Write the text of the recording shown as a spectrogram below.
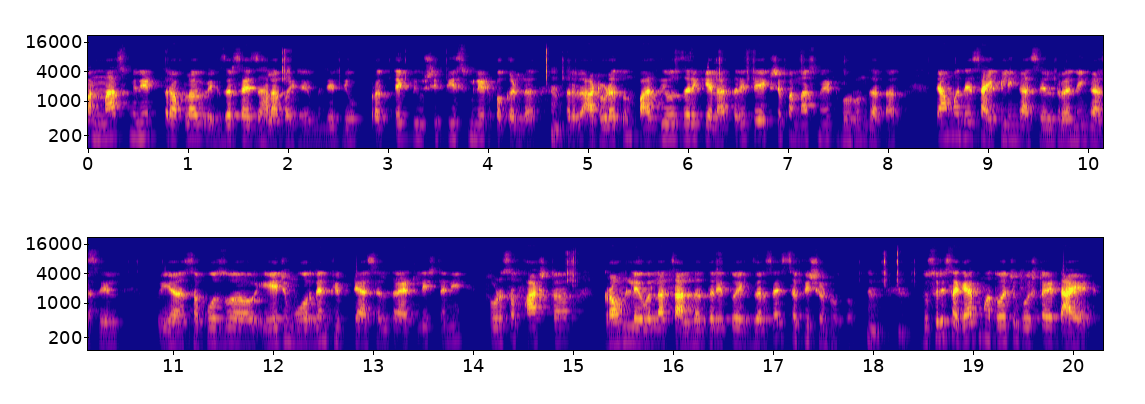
पन्नास मिनिट तर आपला एक्झरसाइज झाला पाहिजे. म्हणजे प्रत्येक दिवशी तीस मिनिट पकडलं. तर आठवड्यातून पाच दिवस जरी केला तरी ते एकशे पन्नास मिनिट भरून जातात. त्यामध्ये सायकलिंग असेल रनिंग असेल suppose age more than fifty असेल तर ऍटलिस्ट त्यांनी थोडंसं फास्ट ग्राउंड लेवलला चाललं तरी तो एक्झरसाइज सफिशियंट होतो. दुसरी सगळ्यात महत्वाची गोष्ट आहे डाएट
